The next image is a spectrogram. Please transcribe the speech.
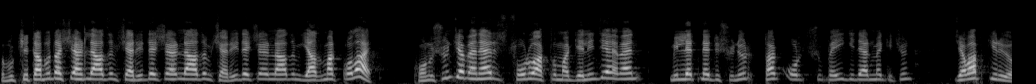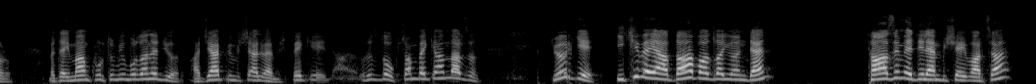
Bu kitabı da şerh lazım, şerhi de şerh lazım, şerhi de şerh lazım. Yazmak kolay. Konuşunca ben her soru aklıma gelince hemen millet ne düşünür? Tak o şüpheyi gidermek için cevap giriyorum. Mesela İmam Kurtubi burada ne diyor? Acayip bir misal vermiş. Peki hızlı okusam belki anlarsınız. Diyor ki iki veya daha fazla yönden tazim edilen bir şey varsa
